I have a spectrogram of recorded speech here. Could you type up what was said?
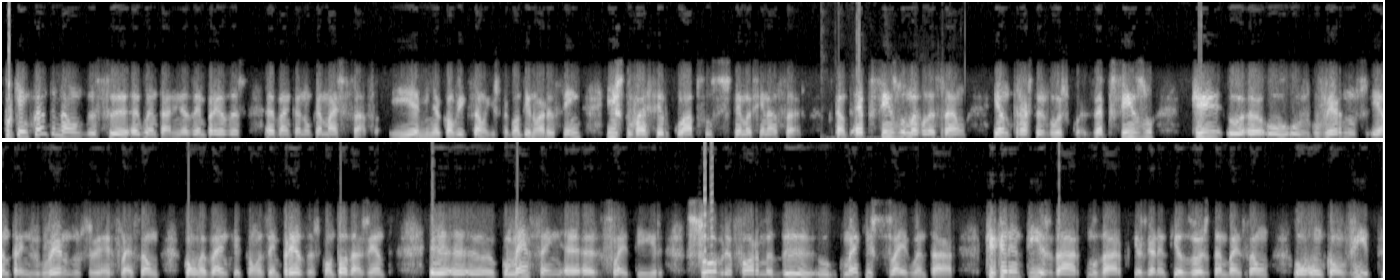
Porque enquanto não se aguentarem as empresas, a banca nunca mais se safa. E a minha convicção, isto a continuar assim, isto vai ser o colapso do sistema financeiro. Portanto, é preciso uma relação entre estas duas coisas. É preciso que uh, uh, os governos entrem, os governos em reflexão com a banca, com as empresas, com toda a gente, uh, uh comecem a, a, refletir sobre a forma de como é que isto se vai aguentar, que garantias dar, como dar, porque as garantias hoje também são um, um convite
